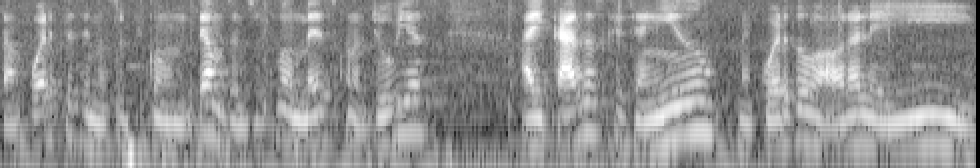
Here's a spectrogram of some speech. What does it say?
tan fuertes en los últimos, digamos, en los últimos meses con las lluvias. Hay casas que se han ido, me acuerdo, ahora leí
